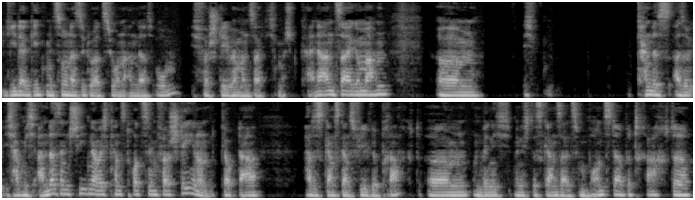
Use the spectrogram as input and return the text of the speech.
jeder geht mit so einer Situation anders um. Ich verstehe, wenn man sagt, ich möchte keine Anzeige machen. Ähm, ich kann das, also ich habe mich anders entschieden, aber ich kann es trotzdem verstehen und ich glaube, da hat es ganz, ganz viel gebracht. Ähm, und wenn ich, wenn ich das Ganze als Monster betrachte,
